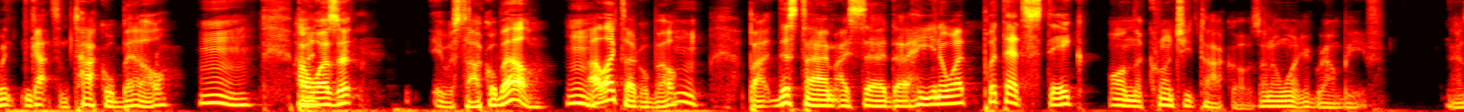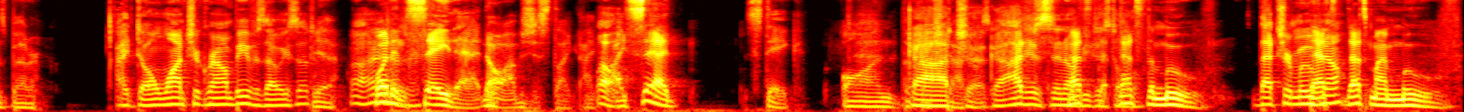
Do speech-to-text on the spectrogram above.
Went and got some Taco Bell. Hmm. How But- was it? It was Taco Bell. Mm. I like Taco Bell, Mm. but this time I said, uh, "Hey, you know what? Put that steak on the crunchy tacos. I don't want your ground beef. That's better." I don't want your ground beef. Is that what you said? Yeah. Oh, well, I didn't say that. No, I was just like, I, Oh. I said steak on the crunchy Gotcha. tacos. Ga- I just didn't know That's, if you just the, that's them. the move. That's your move That's now? that's my move.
